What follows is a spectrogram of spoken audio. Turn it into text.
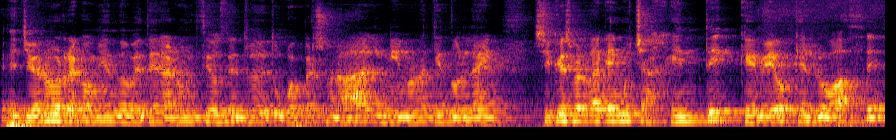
Eh, Yo no recomiendo meter anuncios dentro de tu web personal ni en una tienda online. Sí que es verdad que hay mucha gente que veo que lo hace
